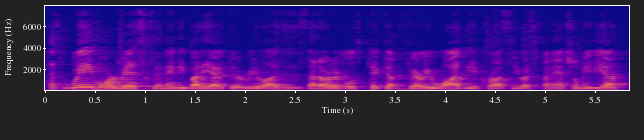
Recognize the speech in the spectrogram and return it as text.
has way more risk than anybody out there realizes. That article was picked up very widely across the US financial media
